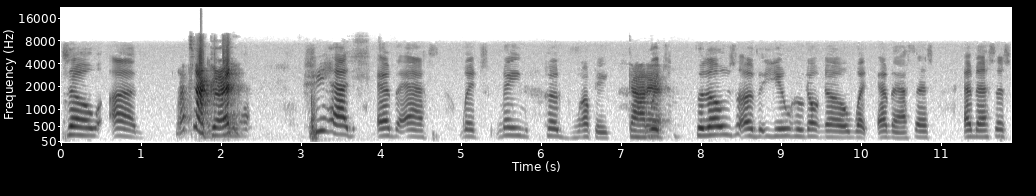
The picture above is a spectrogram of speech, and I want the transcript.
so um, That's not good. she had MS, which made her grumpy. Got it. Which, for those of you who don't know what MS is, MS is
